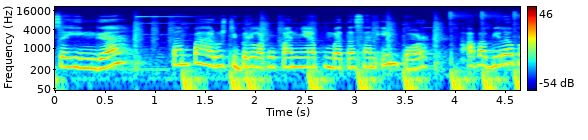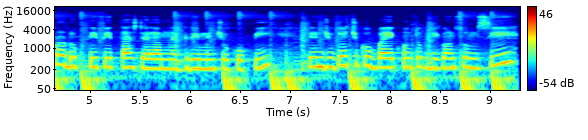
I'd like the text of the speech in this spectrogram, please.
Sehingga tanpa harus diberlakukannya pembatasan impor apabila produktivitas dalam negeri mencukupi dan juga cukup baik untuk dikonsumsi,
